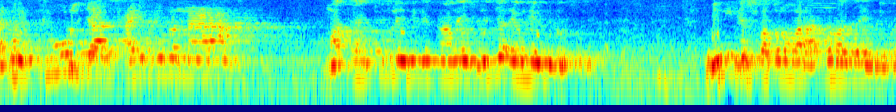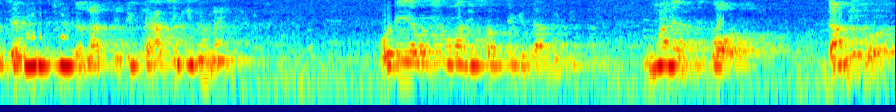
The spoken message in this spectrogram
এখন চুল যার সাইডগুলো নাড়া মাথায় চুল এদিকে কানে ঝুলছে এমনি এমনি করছে। মিনিটে সতেরো বার, আঠারো বার এমনি করছে আর এমনি চুলটা লাগছে। দেখছে আছে কিনা? নাই। ওটাই আবার সমাজে সব থেকে দামি মানে বড়। দামি বড়।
